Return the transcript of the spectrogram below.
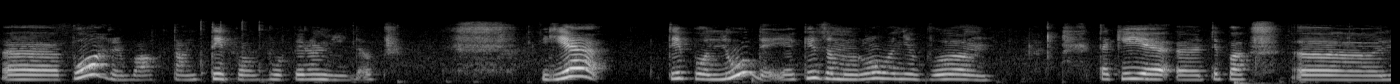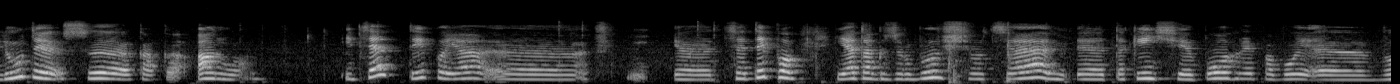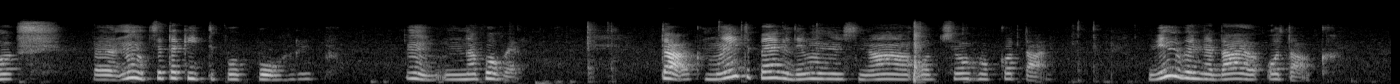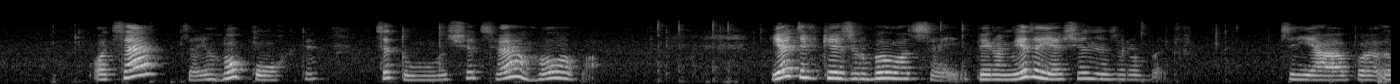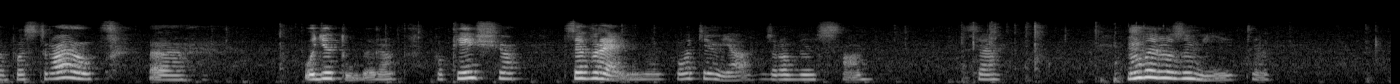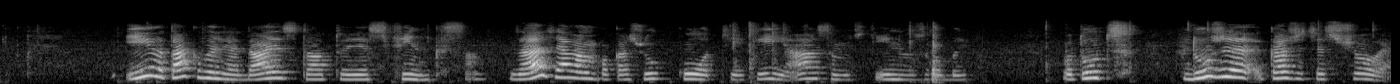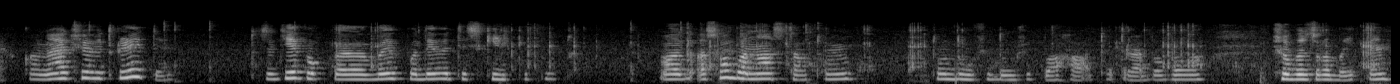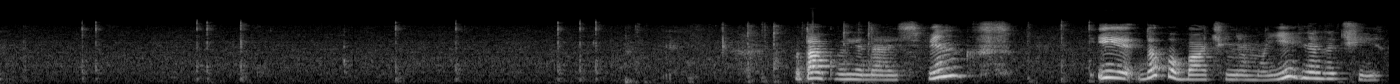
е, погребах, там типу в пірамідах. Є, типу, люди, які замуровані в такі, е, типу, е, люди з як, орлом. І це, типу, я. Е, е, це, типу, я так зробив, що це е, такий погреб або е, в. Е, ну, це такий, типу, погреб. Ну, на поверх. Так, ми тепер дивимось на оцього кота. Він виглядає отак. Оце це його когти, це туловище, це голова. Я тільки зробив оцей. Піраміди я ще не зробив. Це я по- построїв е, у ютубера. Поки що це временно, потім я зроблю сам. Це. Ну, ви розумієте. І отак виглядає статуя Сфінкса. Зараз я вам покажу код, який я самостійно зробив. Отут дуже кажеться, що легко. Ну якщо відкрити, то тоді ви подивитесь, скільки тут. Особо на статую. Тут дуже-дуже багато треба було, щоб зробити. Отак виглядає Сфінкс. І до побачення, мої глядачі.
